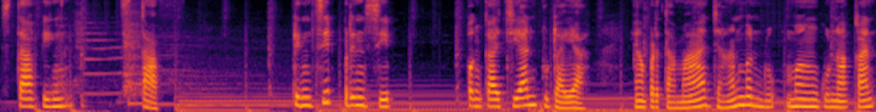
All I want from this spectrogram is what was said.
staffing staff. Prinsip-prinsip pengkajian budaya yang pertama, jangan menggunakan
